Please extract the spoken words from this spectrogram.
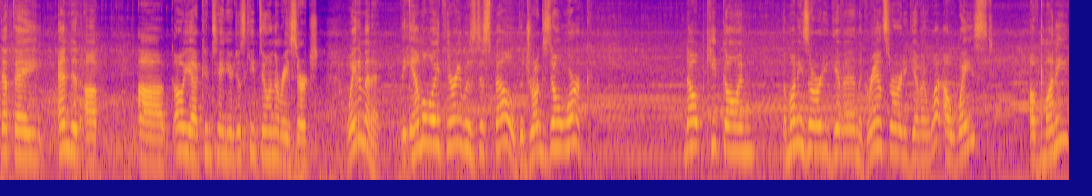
that they ended up uh, oh yeah, continue, just keep doing the research. Wait a minute. The amyloid theory was dispelled. The drugs don't work. Nope, keep going. The money's already given, the grants are already given. What a waste of money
